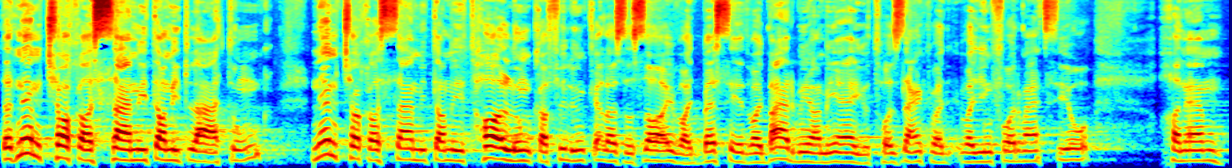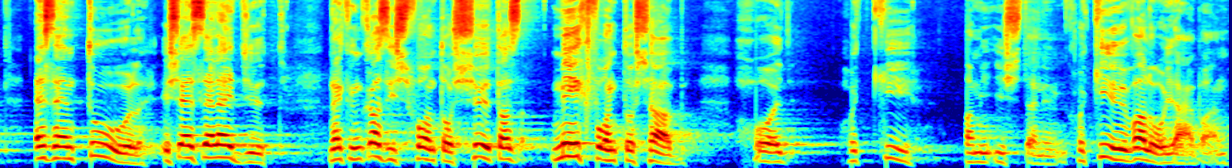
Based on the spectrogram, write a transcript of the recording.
Tehát nem csak az számít, amit látunk, nem csak az számít, amit hallunk a fülünkkel, az a zaj, vagy beszéd, vagy bármi, ami eljut hozzánk, vagy, vagy információ, hanem ezen túl, és ezzel együtt nekünk az is fontos, sőt, az még fontosabb, hogy hogy ki a mi Istenünk, hogy ki ő valójában,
